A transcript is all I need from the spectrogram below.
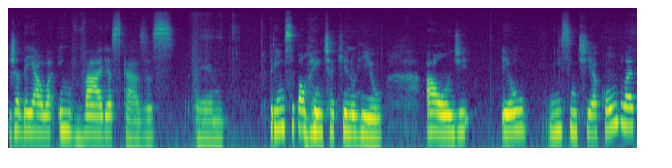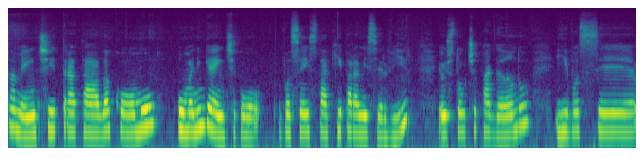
já dei aula em várias casas, é, principalmente aqui no Rio, aonde eu me sentia completamente tratada como uma ninguém. Tipo, você está aqui para me servir, eu estou te pagando e você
